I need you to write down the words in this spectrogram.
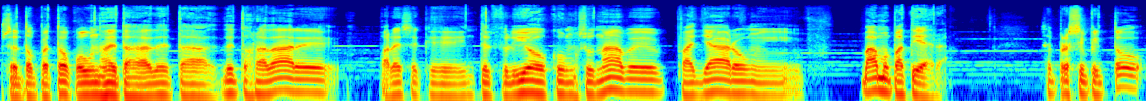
se topetó con una de, estas, de, de estos radares, parece que interfirió con su nave, fallaron y vamos para tierra. Se precipitó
